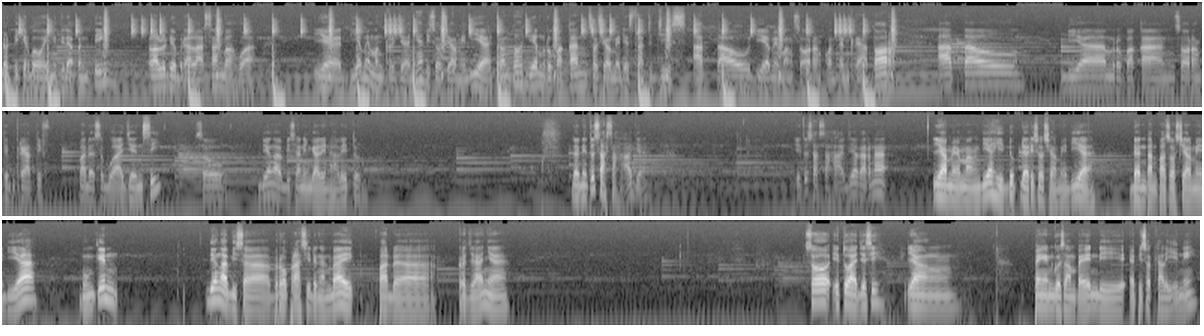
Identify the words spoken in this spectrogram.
berpikir bahwa ini tidak penting, lalu dia beralasan bahwa ya dia memang kerjanya di sosial media. Contoh dia merupakan sosial media strategis. Atau dia memang seorang konten kreator atau dia merupakan seorang tim kreatif pada sebuah agensi. So, dia nggak bisa ninggalin hal itu. Dan itu sah-sah aja. Itu sah-sah aja karena ya memang dia hidup dari sosial media dan tanpa sosial media mungkin dia nggak bisa beroperasi dengan baik pada kerjanya so itu aja sih yang pengen gue sampein di episode kali ini.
